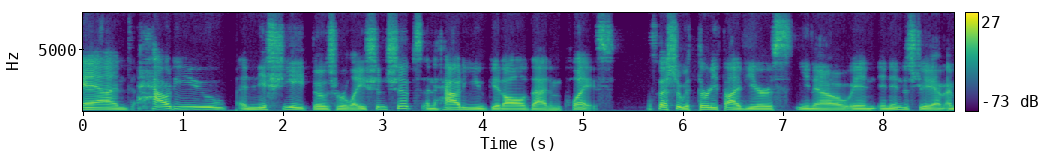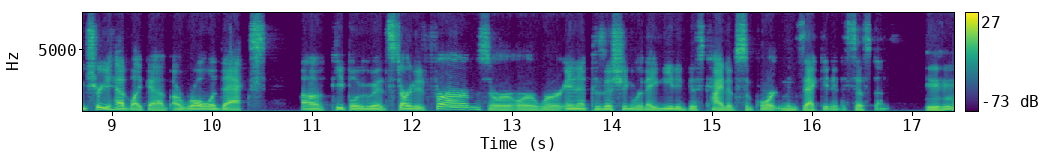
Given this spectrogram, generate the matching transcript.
And how do you initiate those relationships and how do you get all of that in place? Especially with 35 years, you know, in, in industry, I'm, I'm sure you had like a, a Rolodex of people who had started firms or, or were in a position where they needed this kind of support and executive assistance. Mm-hmm.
